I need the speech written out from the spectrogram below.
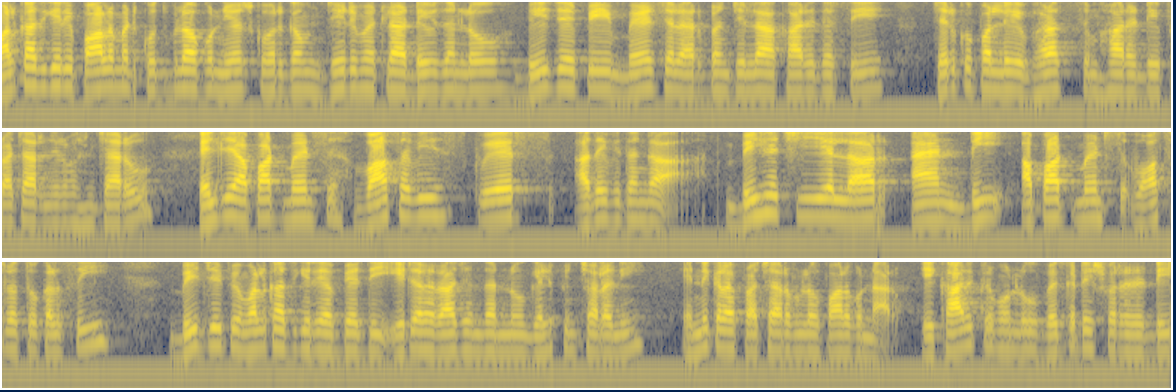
మల్కాజ్గిరి పార్లమెంట్ కుత్బులాపూర్ నియోజకవర్గం జీడిమెట్ల డివిజన్లో బీజేపీ మేడ్చల్ అర్బన్ జిల్లా కార్యదర్శి చెరుకుపల్లి భరత్ సింహారెడ్డి ప్రచారం నిర్వహించారు. ఎల్జీ అపార్ట్మెంట్స్ వాసవి స్క్వేర్స్ అదేవిధంగా BHEL R and D apartments వాసులతో కలిసి బీజేపీ మల్కాజ్గిరి అభ్యర్థి ఈటల రాజేందర్ను గెలిపించాలని ఎన్నికల ప్రచారంలో పాల్గొన్నారు. ఈ కార్యక్రమంలో వెంకటేశ్వరరెడ్డి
